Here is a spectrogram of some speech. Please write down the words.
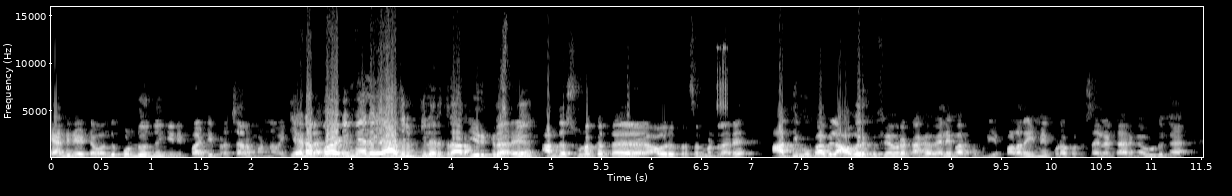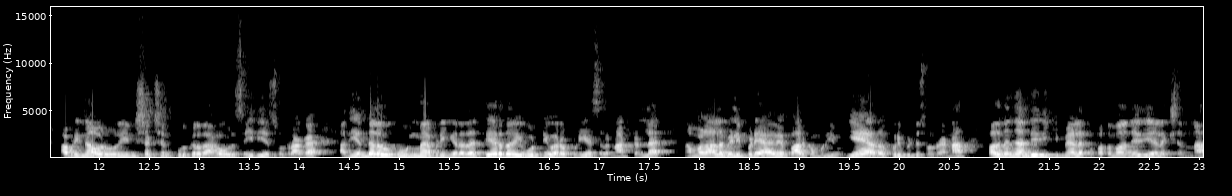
கேண்டிடேட்டை வந்து கொண்டு வந்து இங்க நிப்பாட்டி பிரச்சாரம் பண்ண வைக்க எடப்பாடி மேலேயே அதிருப்தியில இருக்கிறாரா. இருக்கிறாரு அந்த சுணக்கத்தை அவர் பிரசன்ட் பண்றாரு. அதிமுகவில் அவருக்கு ஃபேவரட்டாக வேலை பார்க்கக்கூடிய பலரையுமே கூட கொஞ்சம் சைலண்டா இருங்க விடுங்க அப்படின்னு அவர் ஒரு இன்ஸ்ட்ரக்ஷன் கொடுக்கறதாக ஒரு செய்தியை சொல்றாங்க. அது எந்த அளவுக்கு உண்மை அப்படிங்கிறத தேர்தலை ஒட்டி வரக்கூடிய சில நாட்கள்ல நம்மளால வெளிப்படையாகவே பார்க்க முடியும். ஏன் அதை குறிப்பிட்டு சொல்றேன்னா பதினஞ்சாம் தேதிக்கு மேல இப்ப பத்தொன்பதாம் தேதி எலெக்ஷன்னா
